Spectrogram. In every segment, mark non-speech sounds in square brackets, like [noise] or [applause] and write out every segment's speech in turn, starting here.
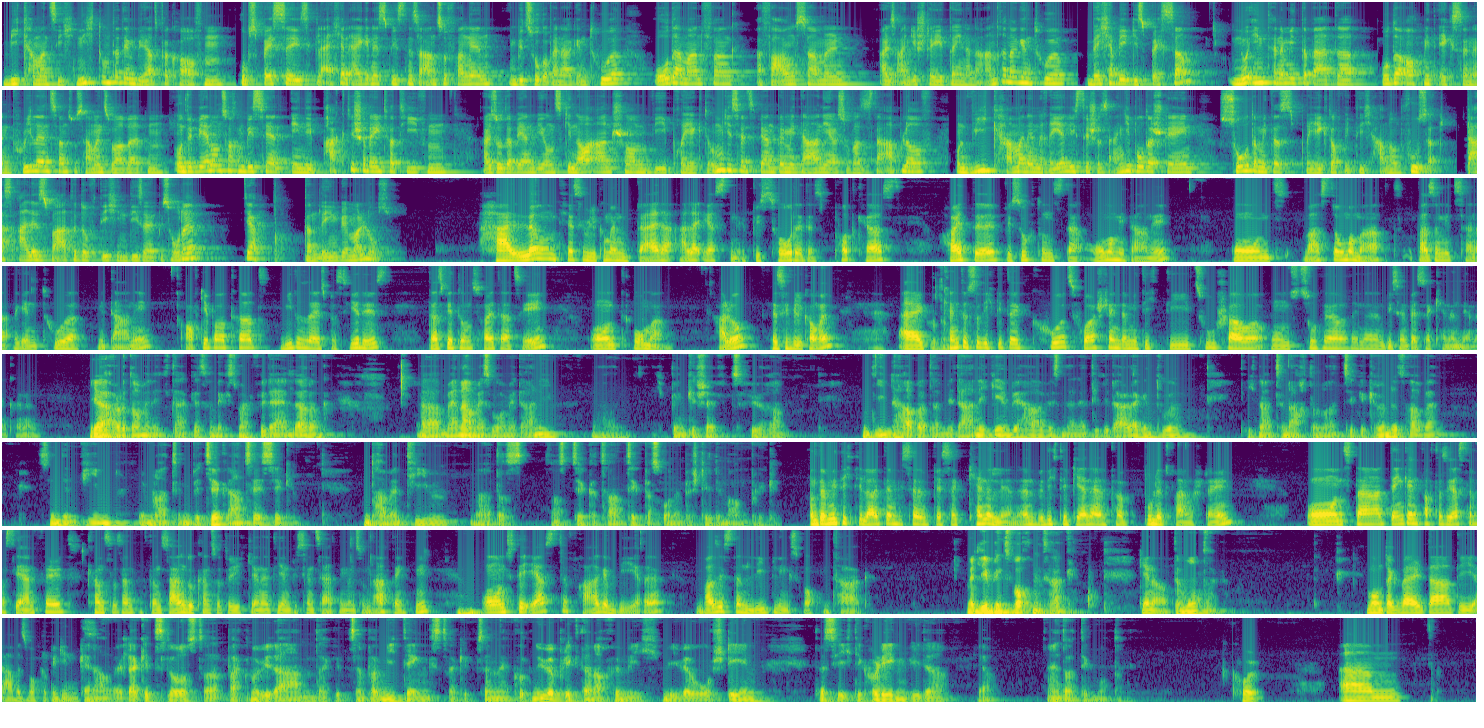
Wie kann man sich nicht unter dem Wert verkaufen? Ob es besser ist, gleich ein eigenes Business anzufangen in Bezug auf eine Agentur oder am Anfang Erfahrung sammeln als Angestellter in einer anderen Agentur? Welcher Weg ist besser? nur interne Mitarbeiter oder auch mit externen Freelancern zusammenzuarbeiten. Und wir werden uns auch ein bisschen in die praktische Welt vertiefen. Also da werden wir uns genau anschauen, wie Projekte umgesetzt werden bei Medani, also was ist der Ablauf und wie kann man ein realistisches Angebot erstellen, so damit das Projekt auch wirklich Hand und Fuß hat. Das alles wartet auf dich in dieser Episode. Ja, dann legen wir mal los. Hallo und herzlich willkommen bei der allerersten Episode des Podcasts. Heute besucht uns der Oma Medani. Und was der Oma macht, was er mit seiner Agentur Medani aufgebaut hat, wie das alles passiert ist, das wird er uns heute erzählen. Und Oma, hallo, herzlich willkommen. Äh, könntest du dich bitte kurz vorstellen, damit ich die Zuschauer und Zuhörerinnen ein bisschen besser kennenlernen können? Ja, hallo Dominik, danke zunächst mal für die Einladung. Äh, mein Name ist Oma Medani. Äh, ich bin Geschäftsführer und Inhaber der Medani GmbH. Wir sind eine Digitalagentur die ich 1998 gegründet habe, sind in Wien im 19. Bezirk ansässig und haben ein Team, äh, das aus circa 20 Personen besteht im Augenblick. Und damit ich die Leute ein bisschen besser kennenlerne, würde ich dir gerne ein paar Bullet-Fragen stellen. Und da denke einfach das Erste, was dir einfällt, kannst du es einfach dann sagen. Du kannst natürlich gerne dir ein bisschen Zeit nehmen zum Nachdenken. Und die erste Frage wäre, was ist dein Lieblingswochentag? Mein Lieblingswochentag? Genau. Der Montag. Montag, weil da die Arbeitswoche beginnt. Genau, weil da geht's los, da packen wir wieder an, da gibt's ein paar Meetings, da gibt's einen guten Überblick dann auch für mich, wie wir wo stehen. Da sehe ich die Kollegen wieder. Ja, eindeutig Montag. Cool. Ähm,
